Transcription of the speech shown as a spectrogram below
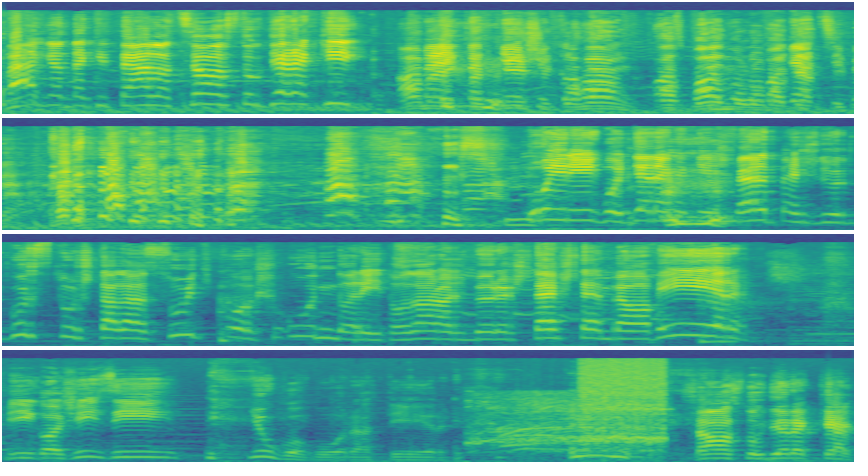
Vágjad neki tálat, szevasztok gyerekik! Amelyiket késik a hang, az bambolom a gecibe! Oly rég volt gyerekek és felpesdült, gusztustalan, szutykos, undorító narancsbőrös testembe a vér! Míg a zsizi nyugovóra tér. Száztok gyerekek!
